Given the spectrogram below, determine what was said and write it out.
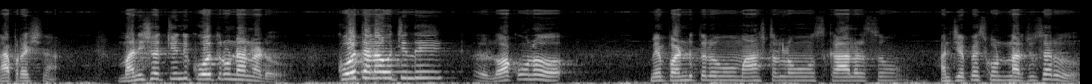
నా ప్రశ్న. మనిషి వచ్చింది కోతి నుండి అన్నాడు. కోతి ఎలా వచ్చింది? లోకంలో మేము పండితులము మాస్టర్లము స్కాలర్స్ అని చెప్పేసుకుంటున్నారు. చూసారు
